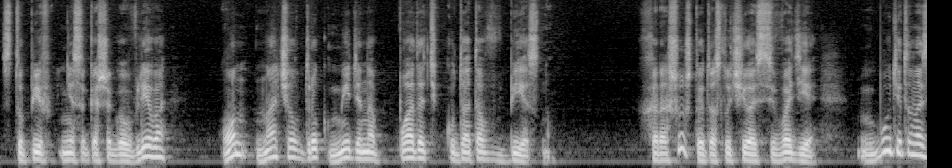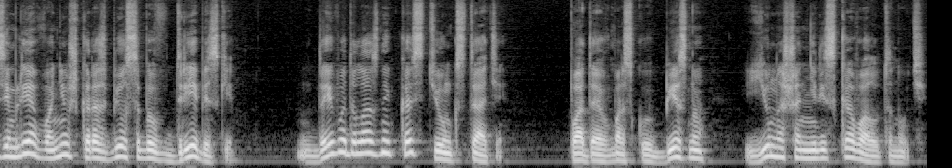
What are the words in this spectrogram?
Ступив несколько шагов влево, он начал вдруг медленно падать куда-то в бездну. Хорошо, что это случилось в воде. Будь это на земле, Ванюшка разбился бы в дребезги. Да и водолазный костюм, кстати. Падая в морскую бездну, юноша не рисковал утонуть.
